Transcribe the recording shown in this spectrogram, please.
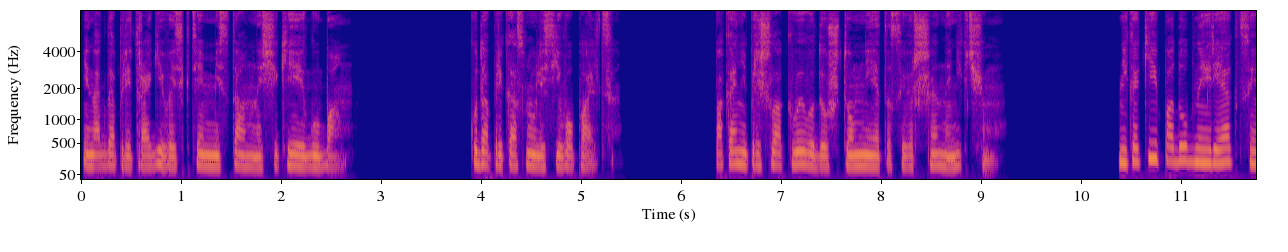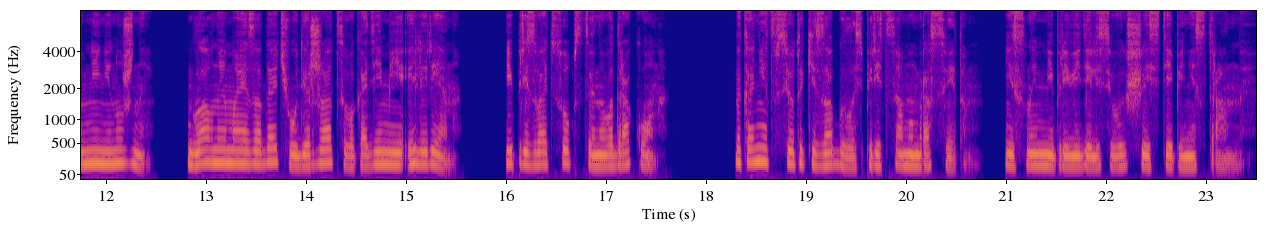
иногда притрагиваясь к тем местам на щеке и губам, куда прикоснулись его пальцы, пока не пришла к выводу, что мне это совершенно ни к чему. Никакие подобные реакции мне не нужны. Главная моя задача — удержаться в Академии Элирена и призвать собственного дракона. Наконец, все таки забылась перед самым рассветом, и сны мне привиделись в высшей степени странные.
